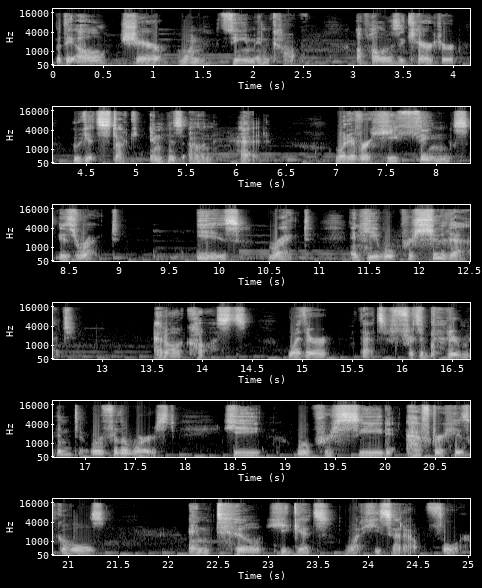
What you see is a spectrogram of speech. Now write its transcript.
But they all share one theme in common. Apollo is a character who gets stuck in his own head. Whatever he thinks is right is right, and he will pursue that at all costs, whether that's for the betterment or for the worst. He will proceed after his goals until he gets what he set out for.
